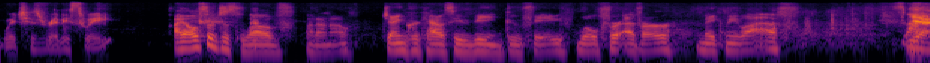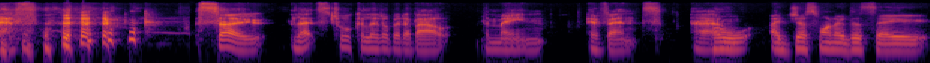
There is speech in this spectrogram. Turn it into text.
which is really sweet. I also just love, I don't know, Jane Krakowski being goofy will forever make me laugh. Yes. so let's talk a little bit about the main event. Um, oh, I just wanted to say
